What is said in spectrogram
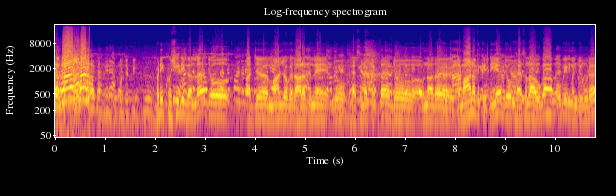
ਸਰਕਾਰ ਸਾਹਿਬ! ਬੜੀ ਖੁਸ਼ੀ ਦੀ ਗੱਲ ਹੈ ਜੋ ਅੱਜ ਮਾਨਯੋਗ ਅਦਾਲਤ ਨੇ ਜੋ ਫੈਸਲਾ ਕੀਤਾ ਹੈ ਜੋ ਉਹਨਾਂ ਦਾ ਜ਼ਮਾਨਤ ਕੀਤੀ ਹੈ ਜੋ ਫੈਸਲਾ ਆਊਗਾ ਉਹ ਵੀ ਮਨਜ਼ੂਰ ਹੈ।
